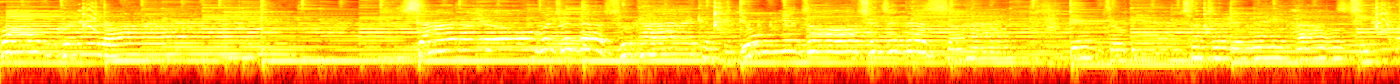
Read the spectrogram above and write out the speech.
花归来，刹那又温存的初开，可望永远做纯真的小孩，边走边唱着人类好奇怪。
